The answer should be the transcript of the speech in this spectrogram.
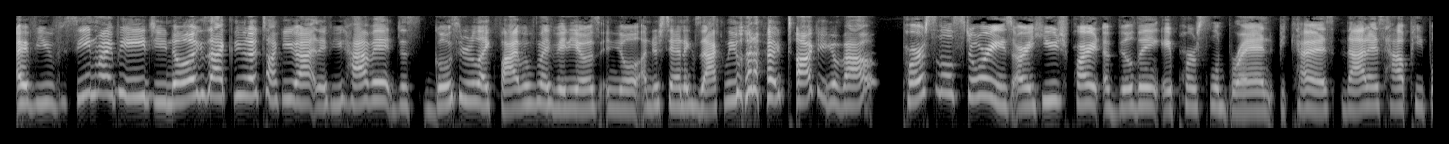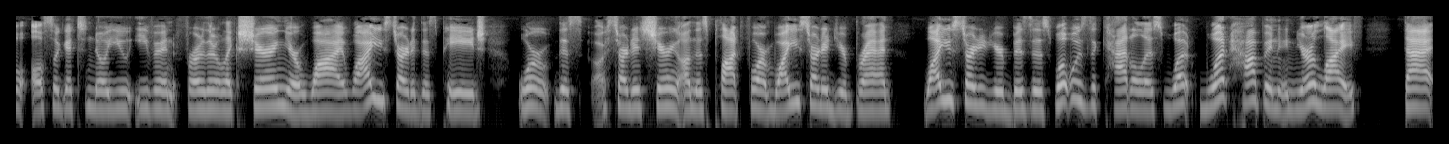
If you've seen my page, you know exactly what I'm talking about. And if you haven't, just go through like five of my videos and you'll understand exactly what I'm talking about. Personal stories are a huge part of building a personal brand because that is how people also get to know you even further, like sharing your why, why you started this page or this uh, started sharing on this platform, why you started your brand, why you started your business, what was the catalyst, what what happened in your life that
